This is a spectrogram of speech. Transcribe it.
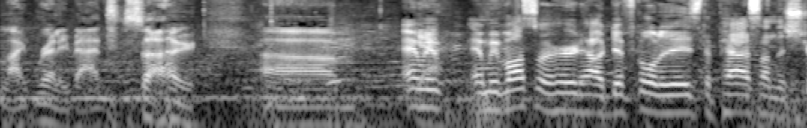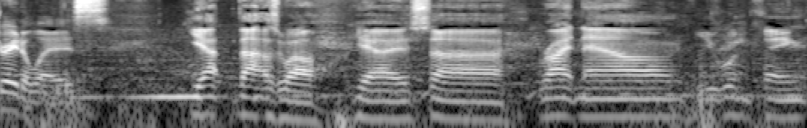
like really bad. So, um, And, yeah. we, and we've also heard how difficult it is to pass on the straightaways. Yeah, that as well. Yeah, it's uh, right now you wouldn't think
